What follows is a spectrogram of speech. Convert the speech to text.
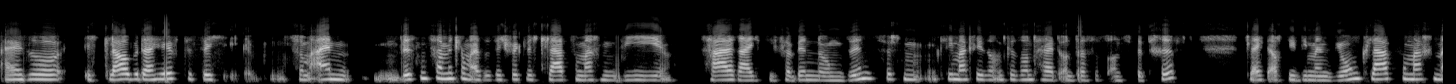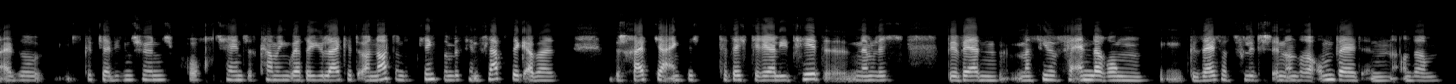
Also ich glaube, da hilft es sich zum einen Wissensvermittlung, also sich wirklich klar zu machen, wie zahlreich die Verbindungen sind zwischen Klimakrise und Gesundheit und dass es uns betrifft. Vielleicht auch die Dimension klar zu machen. Also es gibt ja diesen schönen Spruch, Change is coming whether you like it or not. Und es klingt so ein bisschen flapsig, aber es beschreibt ja eigentlich tatsächlich die Realität, äh, nämlich wir werden massive Veränderungen gesellschaftspolitisch in unserer Umwelt, in unserem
